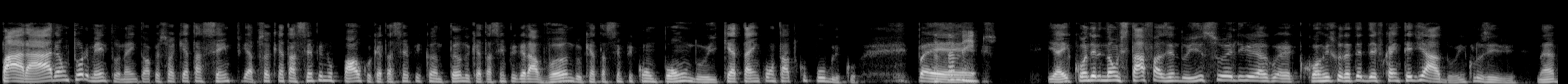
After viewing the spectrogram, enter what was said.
parar é um tormento, né? Então a pessoa quer estar tá sempre, a pessoa quer estar tá sempre no palco, quer estar tá sempre cantando, quer estar sempre gravando, quer estar sempre compondo e quer estar em contato com o público. É, Exatamente. É, e aí quando ele não está fazendo isso, ele é, corre o risco de, de ficar entediado, inclusive, né?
